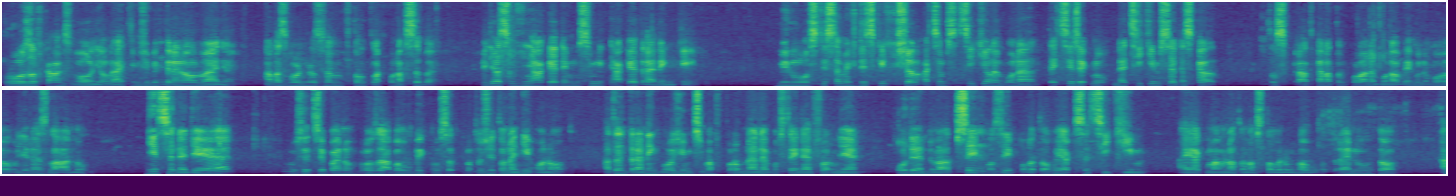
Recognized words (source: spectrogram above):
v úvozovkách zvolnil, ne tím, že bych trénoval méně, ale zvolnil jsem v tom tlaku na sebe. Viděl jsem, že nějaké dny musím mít nějaké tréninky. V minulosti jsem vždycky šel, ať jsem se cítil nebo ne. Teď si řeknu, necítím se dneska to zkrátka na tom kole nebo na běhu nebo ve vodě nezvládnu nic se neděje, budu si třeba jenom pro zábavu vyklusat, protože to není ono a ten trénink vložím třeba v podobné nebo stejné formě o den, dva, tři, hmm. později podle toho, jak se cítím a jak mám na to nastavenou hlavu. Otrénuju to a,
